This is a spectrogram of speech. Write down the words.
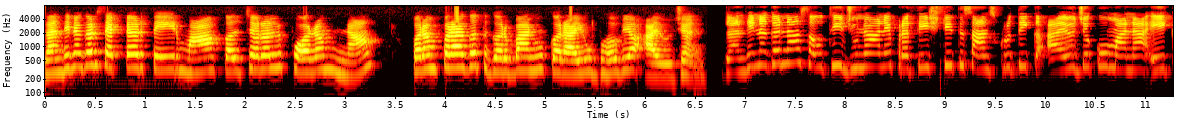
ગાંધીનગર સેક્ટર તેરમાં કલ્ચરલ ફોરમના પરંપરાગત ગરબાનું કરાયું ભવ્ય આયોજન. ગાંધીનગરના સૌથી જૂના અને પ્રતિષ્ઠિત સાંસ્કૃતિક આયોજકોમાંના એક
